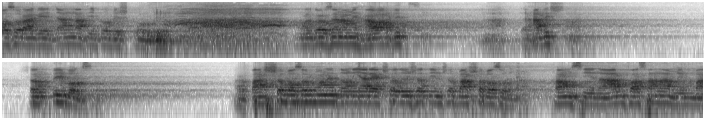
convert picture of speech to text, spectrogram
বছর আগে জান্নাতে প্রবেশ করবেন মনে করছেন আমি হাওয়া দিচ্ছি? হাদিস সত্যি বলছি। পাঁচশো বছর মানে দুনিয়ার একশো, দুইশো, তিনশো, পাঁচশো বছর না। খামসিন, আলফাসানা মিম্মা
